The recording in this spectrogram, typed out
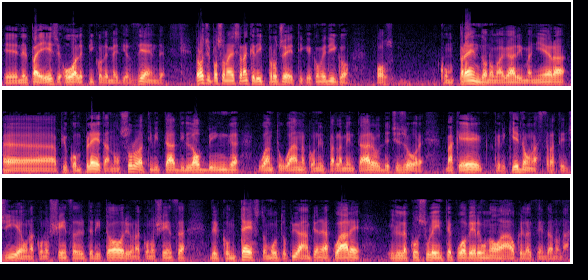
eh, nel paese o alle piccole e medie aziende. Però ci possono essere anche dei progetti che, come dico, pos- comprendono magari in maniera eh, più completa non solo l'attività di lobbying one to one con il parlamentare o il decisore, ma che, richiedono una strategia, una conoscenza del territorio, una conoscenza del contesto molto più ampia nella quale il consulente può avere un know-how che l'azienda non ha.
